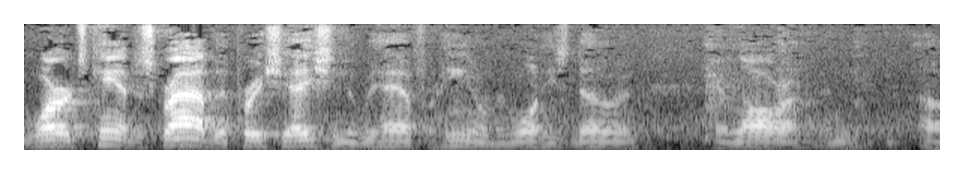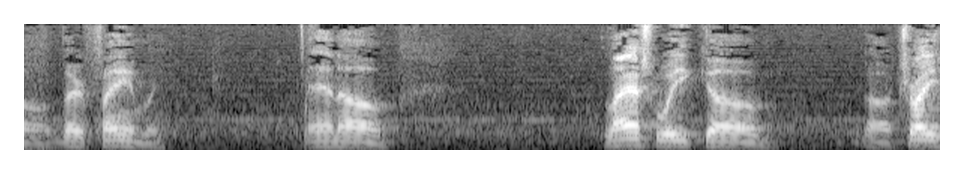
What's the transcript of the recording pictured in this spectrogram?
words can't describe the appreciation that we have for him and what he's done, and Laura and uh, their family. And uh, last week, uh, uh, Trey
